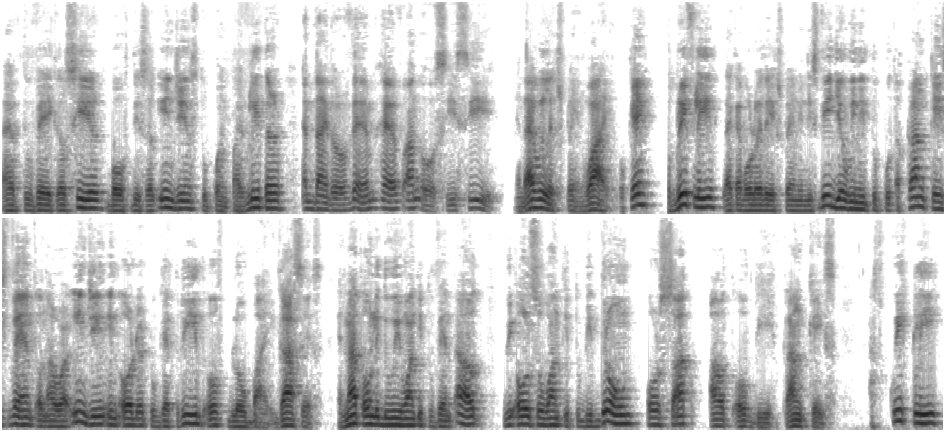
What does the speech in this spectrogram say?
I have two vehicles here, both diesel engines, 2.5 liter, and neither of them have an OCC. And I will explain why, okay? Briefly, like I've already explained in this video, we need to put a crankcase vent on our engine in order to get rid of blow-by gases. And not only do we want it to vent out, we also want it to be drawn or sucked out of the crankcase as quickly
